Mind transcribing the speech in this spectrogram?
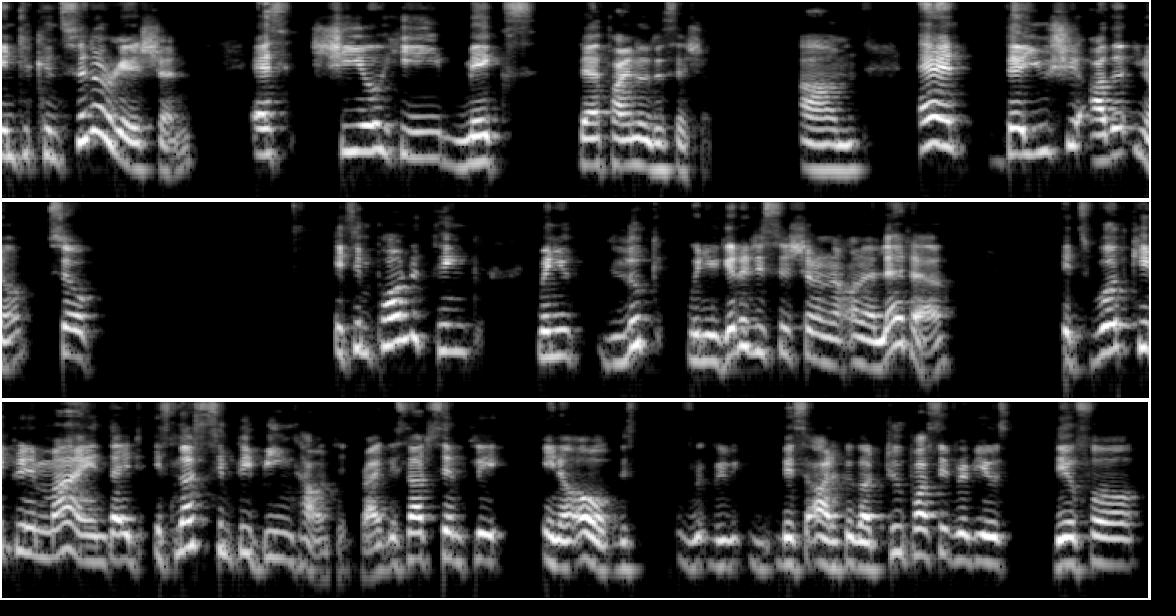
into consideration as she or he makes their final decision. Um, and there usually other, you know, so it's important to think when you look, when you get a decision on on a letter, it's worth keeping in mind that it's not simply being counted, right? It's not simply, you know, oh, this this article got two positive reviews, therefore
